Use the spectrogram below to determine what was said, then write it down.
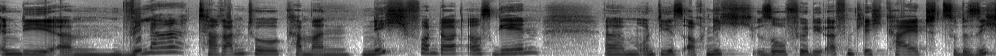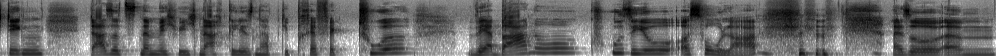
in die ähm, Villa Taranto kann man nicht von dort aus gehen ähm, und die ist auch nicht so für die Öffentlichkeit zu besichtigen. Da sitzt nämlich, wie ich nachgelesen habe, die Präfektur Verbano Cusio Ossola. also ähm,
